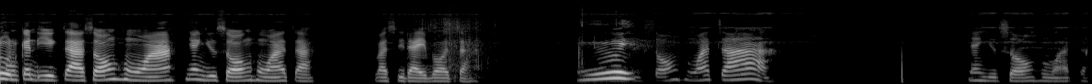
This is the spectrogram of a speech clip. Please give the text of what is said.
ลุ้นคักันอีกจ้าสองหัวยังอยู่สองหัวจ้าว่าสิได้บ่จ้าเอ้ยสองหัวจ้า ยังอยู่สองหัวจ้า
